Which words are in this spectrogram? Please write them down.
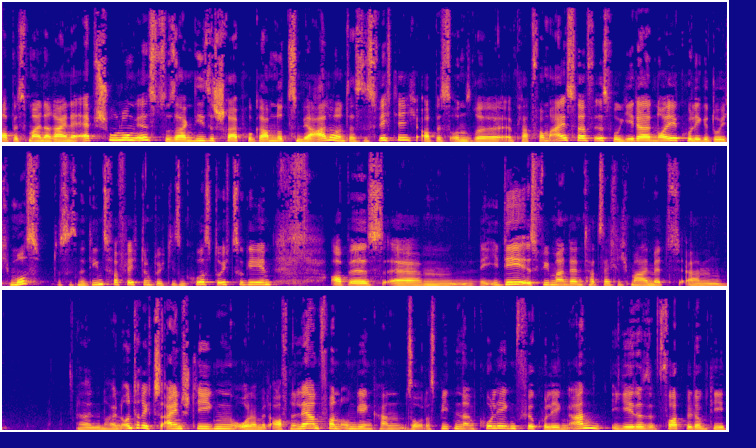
ob es mal eine reine App-Schulung ist, zu sagen, dieses Schreibprogramm nutzen wir alle und das ist wichtig, ob es unsere Plattform iSurf ist, wo jeder neue Kollege durch muss, das ist eine Dienstverpflichtung, durch diesen Kurs durchzugehen, ob es ähm, eine Idee ist, wie man denn tatsächlich mal mit ähm, neuen Unterrichtseinstiegen oder mit offenen Lernfonden umgehen kann. So, das bieten dann Kollegen für Kollegen an. Jede Fortbildung, die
